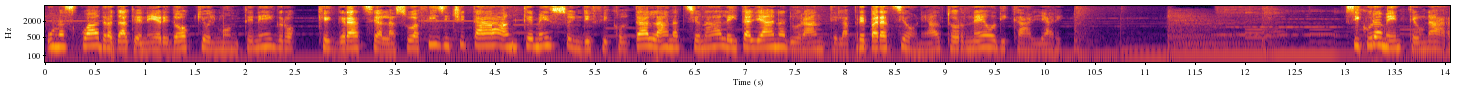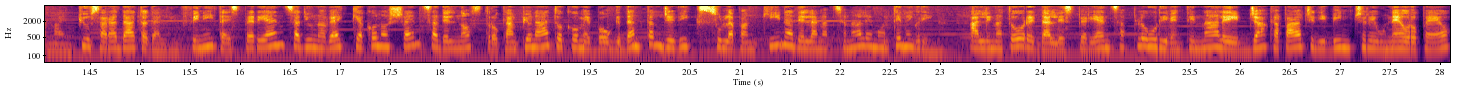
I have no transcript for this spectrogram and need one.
Una squadra da tenere d'occhio il Montenegro, che grazie alla sua fisicità ha anche messo in difficoltà la nazionale italiana durante la preparazione al torneo di Cagliari. Sicuramente un'arma in più sarà data dall'infinita esperienza di una vecchia conoscenza del nostro campionato come Bogdan Tanjevic sulla panchina della nazionale montenegrina, allenatore dall'esperienza pluriventennale e già capace di vincere un europeo,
